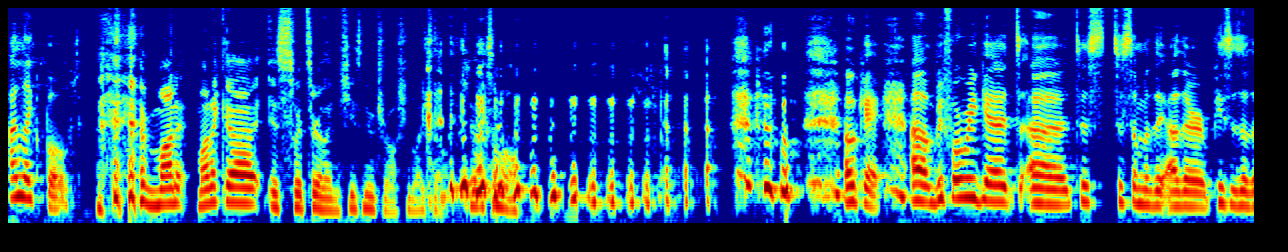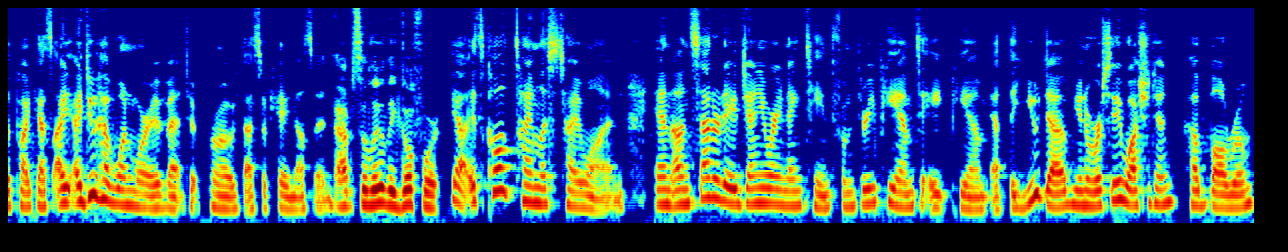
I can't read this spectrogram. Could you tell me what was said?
I like both. Mon- Monica is Switzerland. She's neutral. She likes them. She likes them all. okay. Um, before we get uh, to to some of the other pieces of the podcast, I, I do have one more event to promote. If that's okay, Nelson. Absolutely, go for it. Yeah, it's called Timeless Taiwan, and on Saturday, January nineteenth, from three p.m. to eight p.m. at the UW University of Washington Hub Ballroom.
